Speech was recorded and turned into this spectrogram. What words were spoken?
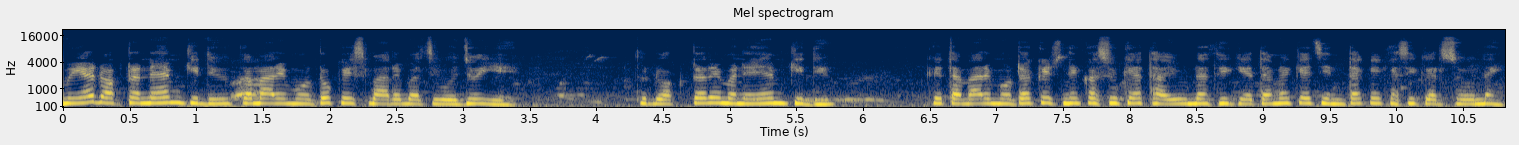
મેં ડૉક્ટરને એમ કીધું કે મારે મોટો કેસ મારે બચવો જોઈએ. તો ડૉક્ટરે મને એમ કીધું કે તમારે મોટા કેસને કશું ક્યાં થયું નથી કે તમે કે ચિંતા કે કશી કરશો નહીં.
